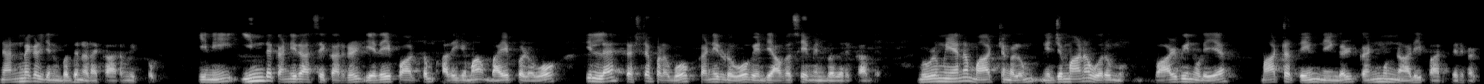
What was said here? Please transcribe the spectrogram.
நன்மைகள் என்பது நடக்க ஆரம்பிக்கும். இனி இந்த கன்னிராசிக்காரர்கள் எதை பார்த்தும் அதிகமா பயப்படவோ இல்ல கஷ்டப்படவோ கண்ணீரிடவோ வேண்டிய அவசியம் என்பது இருக்காது. முழுமையான மாற்றங்களும் நிஜமான ஒரு வாழ்வினுடைய மாற்றத்தையும் நீங்கள் கண் முன்னாடி பார்ப்பீர்கள்.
